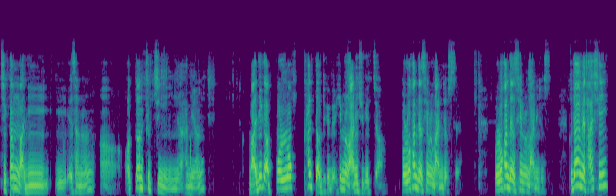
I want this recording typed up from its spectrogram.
직각마디에서는 어, 떤 특징이 있냐 하면 마디가 볼록할 때 어떻게 돼요? 힘을 많이 주겠죠. 볼록한 데서 힘을 많이 줬어요. 볼록한 데서 힘을 많이 줬어요. 그 다음에 다시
